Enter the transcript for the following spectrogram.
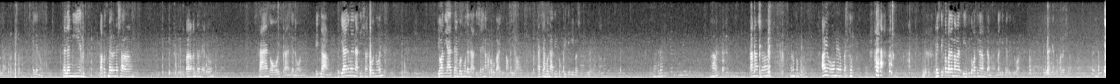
Ayan o. Salamin. Tapos meron na siyang parang ano nito? Stand or stand ganon. Wait lang. Iyan muna natin siya. Tawag nun? Yun, i-assemble muna natin siya. Yung nakababayad sa sila. Assemble natin completely ba siya? Ha? Tama siya. Meron pa ba? Ay, oo, meron pa siya. May stick pa pala mga sis. Ito kasi naramdaman. Maliit na ito. Ayan, ganito pala siya. Tama ba?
